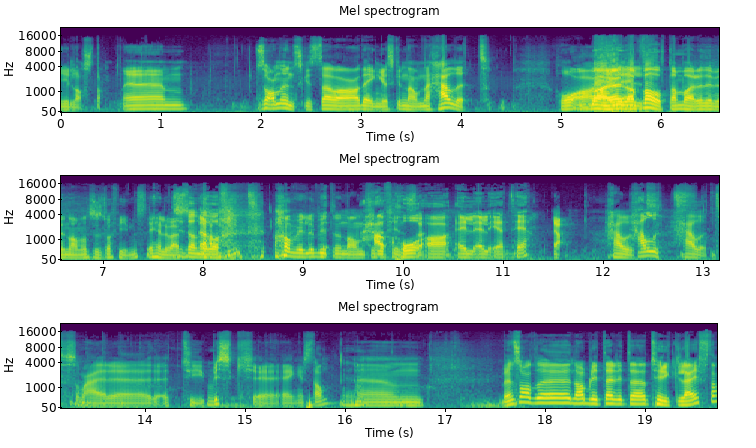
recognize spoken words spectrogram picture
ny last. da Ehm, Så han ønsket seg da det engelske navnet Hallett. Bare, da H-A-L-L. valgte han bare det navnet han syntes var finest i hele verden. han det var fint? Han ville bytte navn til det fineste. H-a-l-l-e-t. Hallett. Hallett. Hallett, som er eh, et typisk eh, engelsk navn. Ja. Ehm, men så hadde det da blitt et lite trykkleif da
